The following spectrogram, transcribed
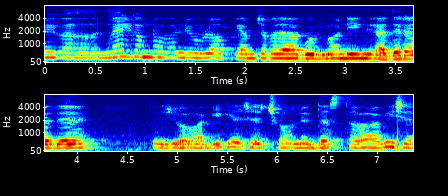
Everyone welcome to our new vlog કેમ છો બધા? Good morning Radhe Radhe. તો જો વાગી ગયા છે છ ને દસ થવા આવી છે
